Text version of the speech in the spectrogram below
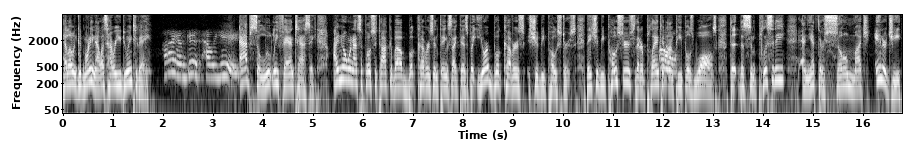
Hello and good morning, Alice. How are you doing today? Hi, I'm good. How are you? Absolutely fantastic. I know we're not supposed to talk about book covers and things like this, but your book covers should be posters. They should be posters that are planted on Oh. people's walls. The the simplicity and yet there's so much energy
